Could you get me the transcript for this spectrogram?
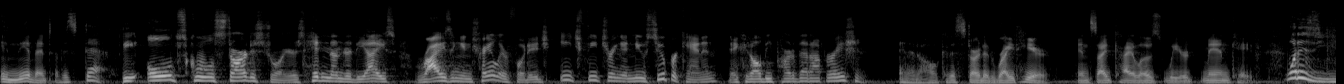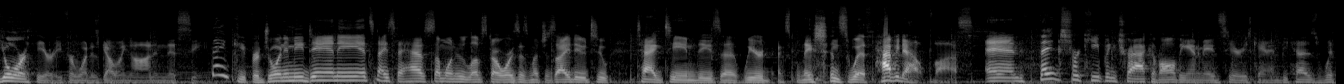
in the event of his death. The old school Star Destroyers hidden under the ice, rising in trailer footage, each featuring a new super cannon, they could all be part of that operation. And it all could have started right here, inside Kylo's weird man cave. What is your theory for what is going on in this scene? Thank you for joining me, Danny. It's nice to have someone who loves Star Wars as much as I do to tag team these uh, weird explanations with. Happy to help, Voss. And thanks for keeping track of all the animated series canon because with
